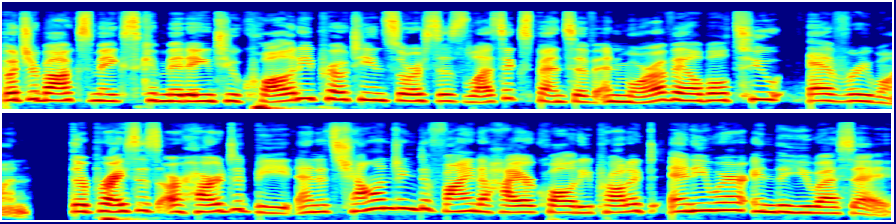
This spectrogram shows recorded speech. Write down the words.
ButcherBox makes committing to quality protein sources less expensive and more available to everyone. Their prices are hard to beat, and it's challenging to find a higher quality product anywhere in the USA.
